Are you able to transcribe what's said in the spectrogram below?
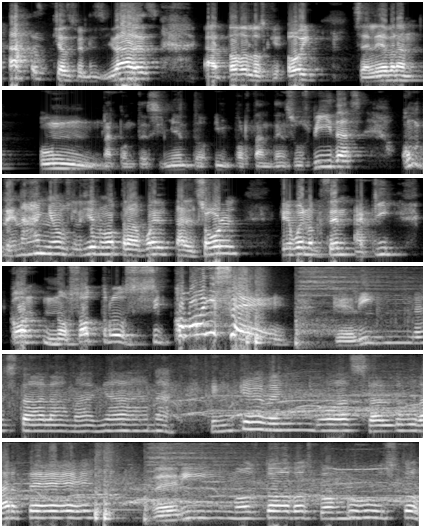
Muchas felicidades a todos los que hoy celebran un acontecimiento importante en sus vidas, cumplen años, le dieron otra vuelta al sol. Qué bueno que estén aquí con nosotros. Y como dice, qué linda está la mañana en que vengo a saludarte. Venimos todos con gusto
